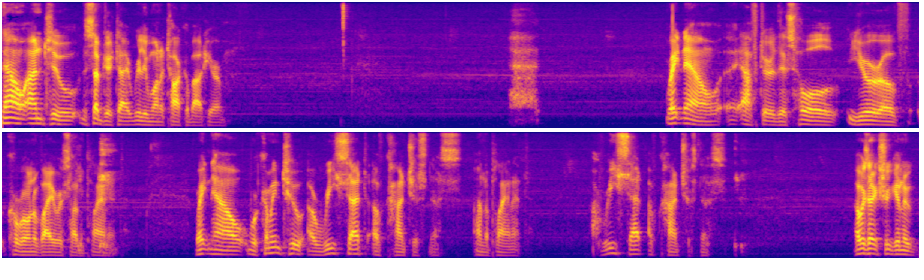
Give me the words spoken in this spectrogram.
Now, on to the subject I really want to talk about here. Right now, after this whole year of coronavirus on the planet, right now we're coming to a reset of consciousness on the planet. A reset of consciousness. I was actually going to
